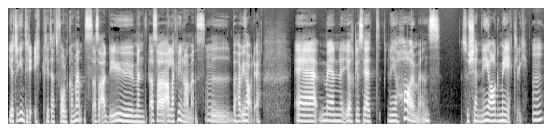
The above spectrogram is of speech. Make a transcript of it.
jag tycker inte det är äckligt att folk har mens. Alltså, det är ju, men, alltså alla kvinnor har mens, vi behöver ju ha det. Eh, men jag skulle säga att när jag har mens så känner jag mig äcklig. Mm.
